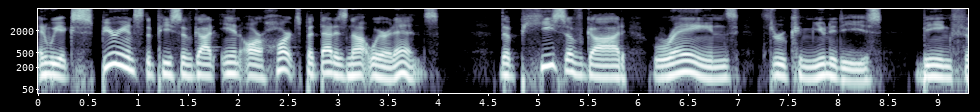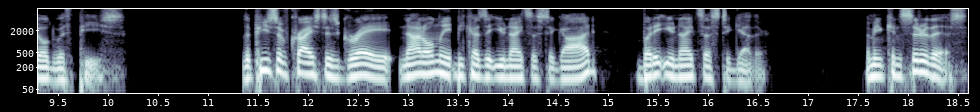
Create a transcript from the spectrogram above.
and we experience the peace of God in our hearts, but that is not where it ends. The peace of God reigns through communities being filled with peace. The peace of Christ is great not only because it unites us to God, but it unites us together. I mean, consider this.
